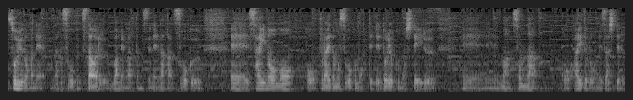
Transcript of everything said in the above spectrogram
そういうのがね、なんかすごく伝わる場面があったんですよね。なんかすごく、えー、才能も、こう、プライドもすごく持ってて、努力もしている、えー、まあ、そんなこうアイドルを目指してる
